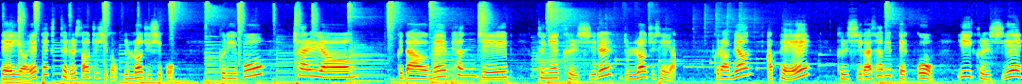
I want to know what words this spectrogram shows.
레이어에 텍스트를 써주시고 눌러주시고 그리고 촬영 그 다음에 편집 등의 글씨를 눌러주세요. 그러면 앞에 글씨가 삽입됐고 이 글씨에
